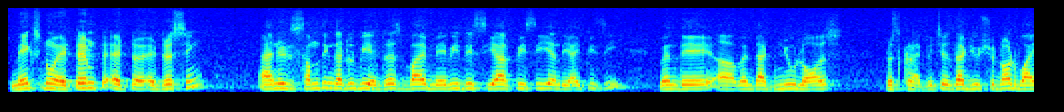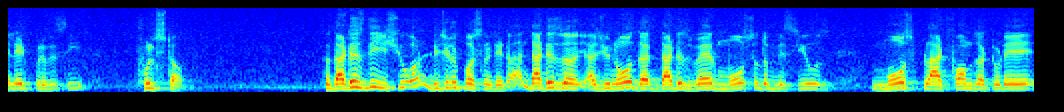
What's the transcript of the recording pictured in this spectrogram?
makes no attempt at uh, addressing. And it is something that will be addressed by maybe the CRPC and the IPC when, they, uh, when that new law is prescribed, which is that you should not violate privacy, full stop. So that is the issue on digital personal data, and that is, uh, as you know, that that is where most of the misuse, most platforms are today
